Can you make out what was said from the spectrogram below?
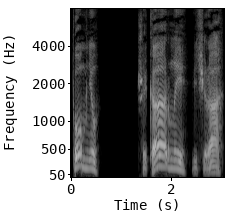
Помню шикарные вечера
